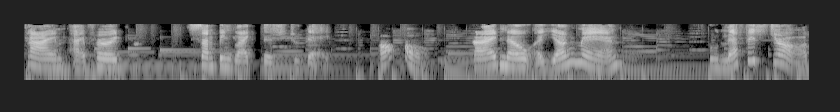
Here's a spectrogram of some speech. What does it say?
time I've heard something like this today. Oh. I know a young man who left his job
